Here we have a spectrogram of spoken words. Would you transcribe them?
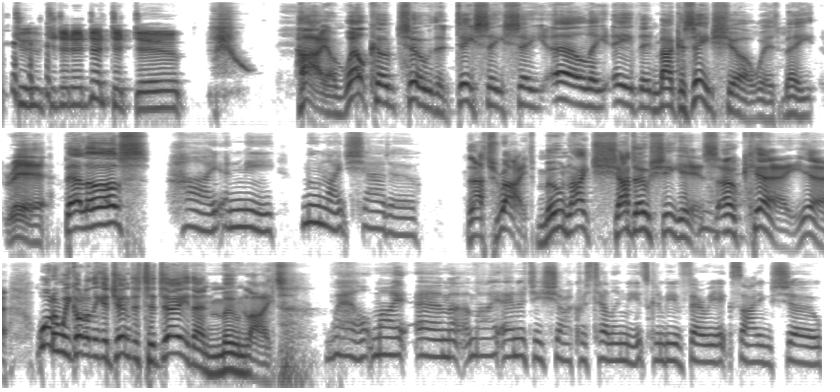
do, do, do. Hi, and welcome to the DCC Early Evening Magazine Show with me, Ray Bellows. Hi, and me, Moonlight Shadow. That's right, Moonlight Shadow she is. Okay, yeah. What have we got on the agenda today then, Moonlight? Well, my um my energy chakra is telling me it's going to be a very exciting show.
